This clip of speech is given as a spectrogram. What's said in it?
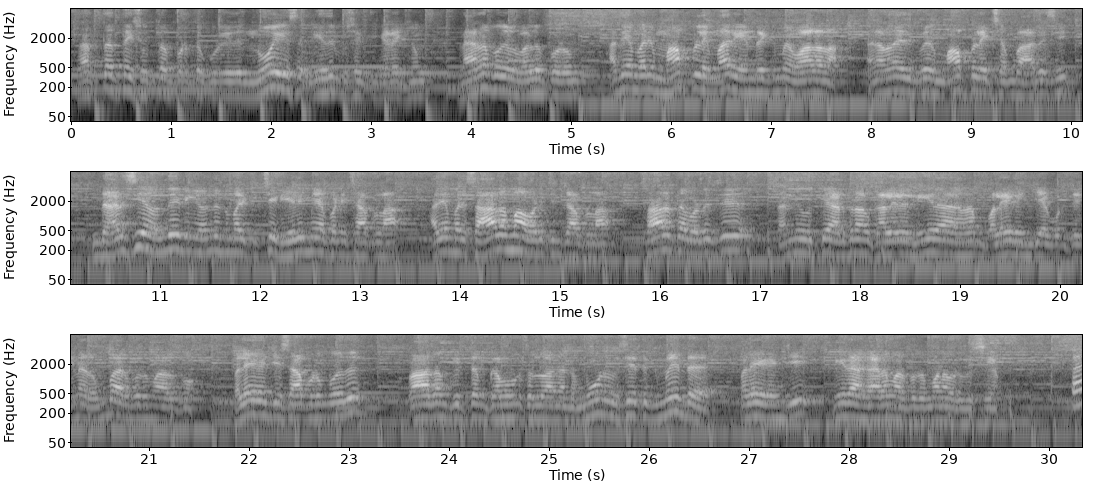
ரத்தத்தை சுத்தப்படுத்தக்கூடியது நோய் எதிர்ப்பு எதிர்ப்பு சக்தி கிடைக்கும் நரம்புகள் வலுப்படும் அதே மாதிரி மாப்பிள்ளை மாதிரி என்றைக்குமே வாழலாம். அதனால தான் இதுக்கு பேர் மாப்பிள்ளை சம்பா அரிசி. இந்த அரிசியை வந்து நீங்கள் வந்து இந்த மாதிரி கிச்சடி எளிமையாக பண்ணி சாப்பிட்லாம். அதே மாதிரி சாதமாக வடித்து சாப்பிட்லாம். சாதத்தை வடித்து தண்ணி ஊற்றி அடுத்த நாள் காலையில் நீராகாரம் பழைய கஞ்சியாக குடிச்சிங்கன்னா ரொம்ப அற்புதமாக இருக்கும். பழைய கஞ்சி சாப்பிடும்போது வாதம் பித்தம் கவம்னு சொல்லுவாங்க. அந்த மூணு விஷயத்துக்குமே இந்த பழைய கஞ்சி நீராகாரம் அற்புதமான ஒரு விஷயம். இப்போ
